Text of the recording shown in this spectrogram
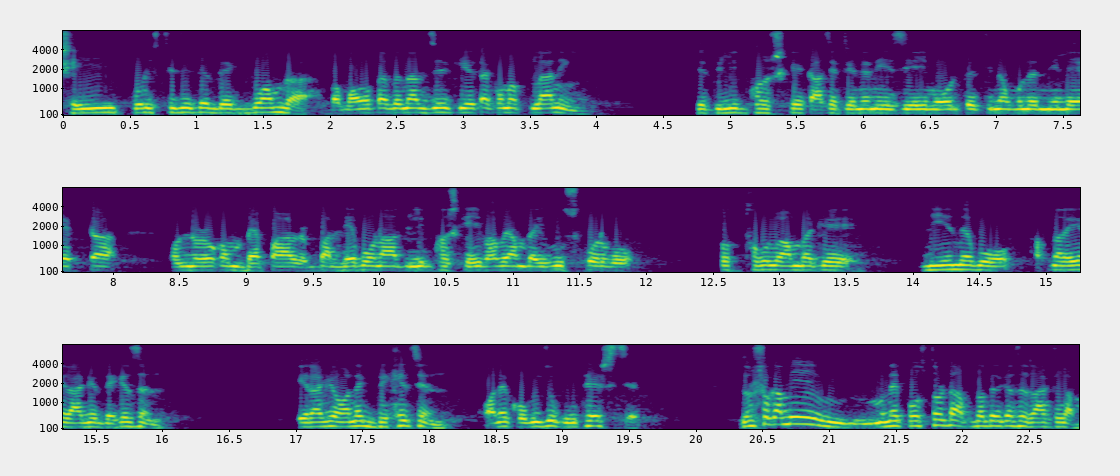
সেই পরিস্থিতিতে দেখব আমরা? বা মমতা ব্যানার্জির কি এটা কোনো প্ল্যানিং যে দিলীপ ঘোষকে কাছে টেনে নিয়ে যে এই মুহূর্তে তৃণমূলে নিলে একটা অন্যরকম ব্যাপার বা নেব না দিলীপ ঘোষকে এইভাবে আমরা ইউজ করব, তথ্যগুলো আমরাকে নিয়ে নেব। আপনারা এর আগে দেখেছেন? এর আগে অনেক দেখেছেন, অনেক অভিযোগ উঠে এসছে। দর্শক, আমি মানে প্রশ্নটা আপনাদের কাছে রাখলাম।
